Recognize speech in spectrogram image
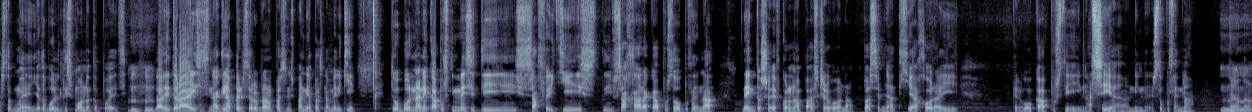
ας το πούμε για τον πολιτισμό να το πω ετσι Δηλαδή τώρα είσαι στην Αγγλία, παίρνεις το αεροπλάνο, πας στην Ισπανία, πας στην Αμερική. Το μπορεί να είναι κάπου στη μέση της Αφρικής, στη Σαχάρα κάπου στο πουθενά. Δεν είναι τόσο εύκολο να πας, ξέρω εγώ, να πας σε μια τυχαία χώρα ή ξέρω εγώ, κάπου στην Ασία αν είναι στο πουθενά. Ναι, ναι.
